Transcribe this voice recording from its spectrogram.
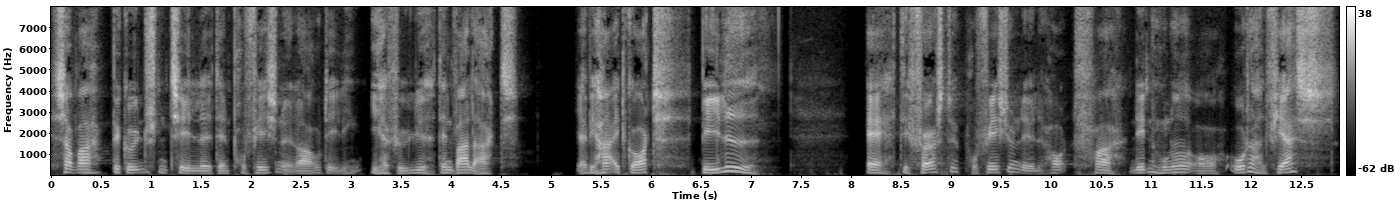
Så var begyndelsen til øh, den professionelle afdeling i Herfølge, den var lagt. Ja, vi har et godt billede af det første professionelle hold fra 1978.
